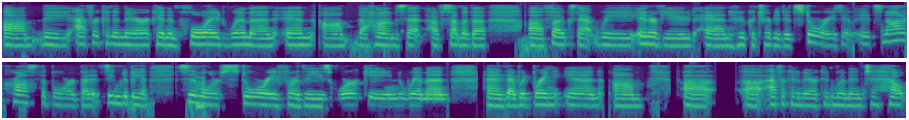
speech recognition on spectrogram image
um, the African American employed women in um, the homes that of some of the uh, folks that we interviewed and who contributed stories. It, it's not across the board, but it seemed to be a similar story for these working women, and they would bring in um, uh, uh, African American women to help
